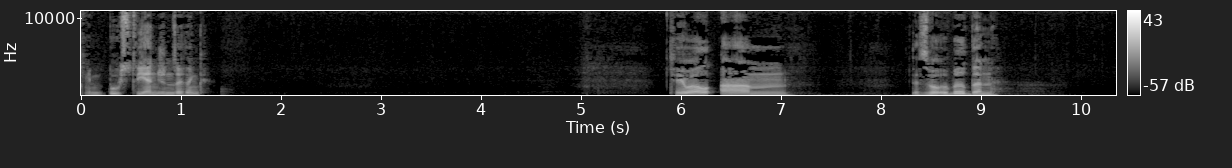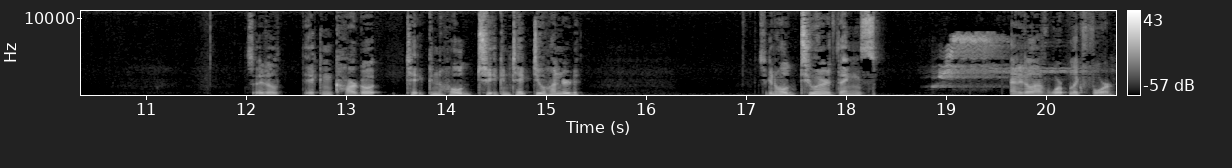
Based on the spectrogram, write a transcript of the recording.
I can boost the engines, I think. Okay, well, um, this is what we'll build then. So it'll, it can cargo, it can hold, it can take 200. So it can hold 200 things. And it'll have warp like 4.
